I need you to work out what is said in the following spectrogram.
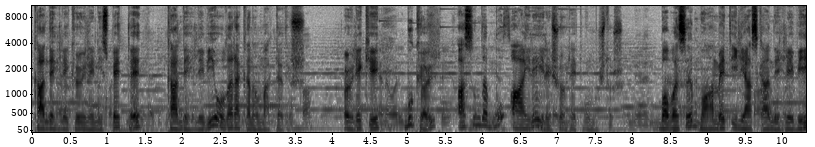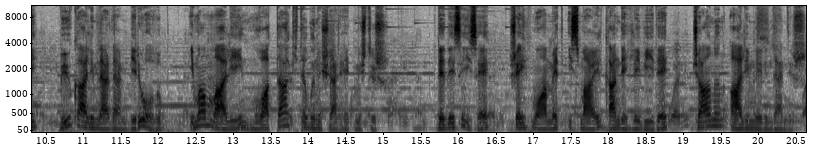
Kandehle köyüne nispetle Kandehlevi olarak anılmaktadır. Öyle ki bu köy aslında bu aile ile şöhret bulmuştur. Babası Muhammed İlyas Kandehlevi, büyük alimlerden biri olup İmam Malik'in Muvatta kitabını şerh etmiştir. Dedesi ise Şeyh Muhammed İsmail Kandehlevi de çağının alimlerindendir.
